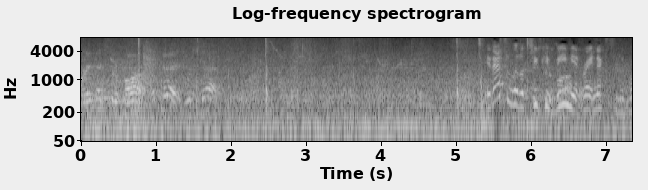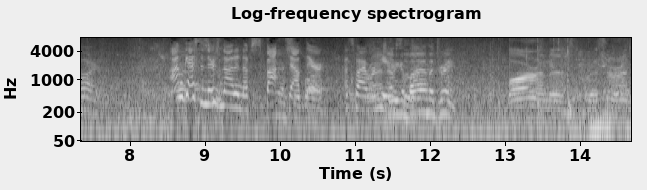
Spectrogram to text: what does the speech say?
Right next to the bar. Okay, what's that? Yeah, that's a little too convenient right next to the bar. I'm oh, guessing there's not enough spots Next to the out there. That's why we're here. So we can buy him a drink. bar and the restaurant.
